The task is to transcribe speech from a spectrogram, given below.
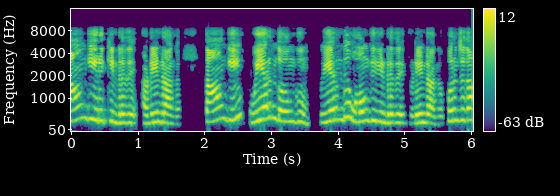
தாங்கி இருக்கின்றது அப்படின்றாங்க. தாங்கி உயர்ந்தோங்கும் உயர்ந்து ஓங்குகின்றது அப்படின்றாங்க. புரிஞ்சுதா?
